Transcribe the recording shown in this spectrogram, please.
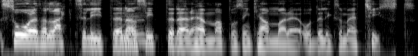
såret har lagt sig lite, när han Mm. sitter där hemma på sin kammare och det liksom är tyst,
